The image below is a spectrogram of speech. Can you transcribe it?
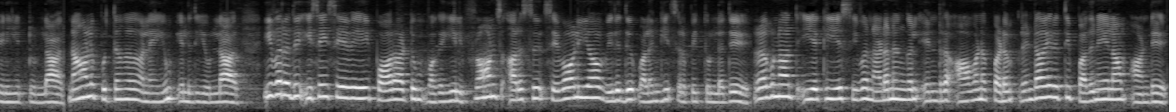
வெளியிட்டுள்ளார். நாலு புத்தகங்களையும் எழுதியுள்ளார். இவரது இசை சேவையை பாராட்டும் வகையில் பிரான்ஸ் அரசு செவாலியா விருது வழங்கி சிறப்பித்துள்ளது. ரகுநாத் இயக்கிய சிவ நடனங்கள் என்ற ஆவணப்படம் இரண்டாயிரத்தி பதினேழாம் ஆண்டு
